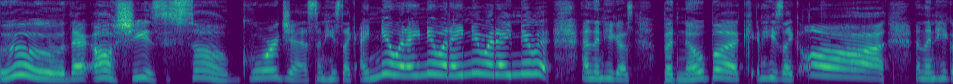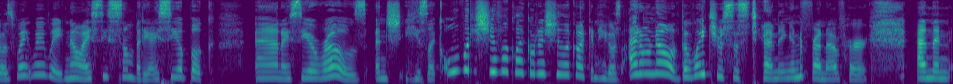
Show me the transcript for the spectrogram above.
Ooh, there, oh, she is so gorgeous. And he's like, I knew it, I knew it, I knew it, I knew it. And then he goes, But no book. And he's like, Oh. And then he goes, Wait, wait, wait. No, I see somebody. I see a book and I see a rose. And she, he's like, Oh, what does she look like? What does she look like? And he goes, I don't know. The waitress is standing in front of her. And then,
